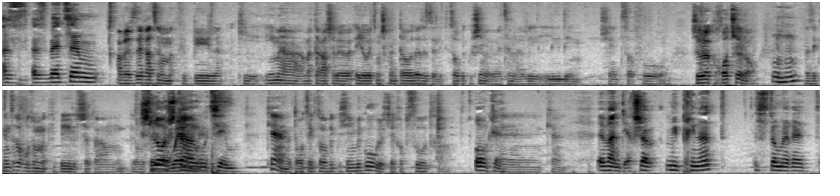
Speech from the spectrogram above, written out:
אז, אז בעצם, אבל זה רץ במקביל, כי אם המטרה של היועץ משכנתאות הזה זה ליצור ביקושים ובעצם להביא לידים שיצטרפו, שיהיו לקוחות שלו, מהמם. אז זה כן צריך לרוץ במקביל שאתה שלושת. הערוצים. כן, אתה רוצה ליצור ביקושים בגוגל, שיחפשו אותך. אוקיי. אה, כן. הבנתי. עכשיו, מבחינת, זאת אומרת,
